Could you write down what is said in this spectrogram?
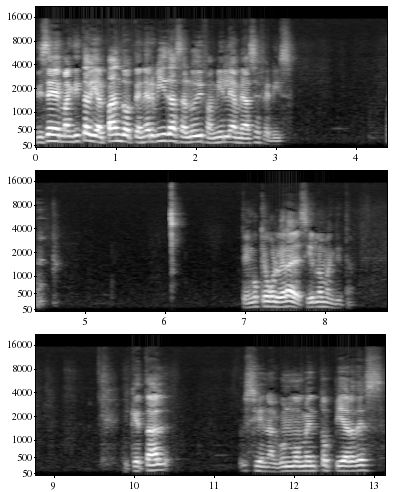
Dice Magdita Villalpando, tener vida, salud y familia me hace feliz. Tengo que volver a decirlo, Magdita. ¿Y qué tal si en algún momento pierdes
